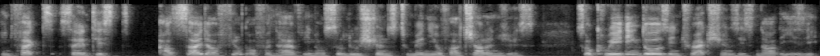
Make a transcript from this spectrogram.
In fact, scientists outside our field often have, you know, solutions to many of our challenges. So creating those interactions is not easy.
